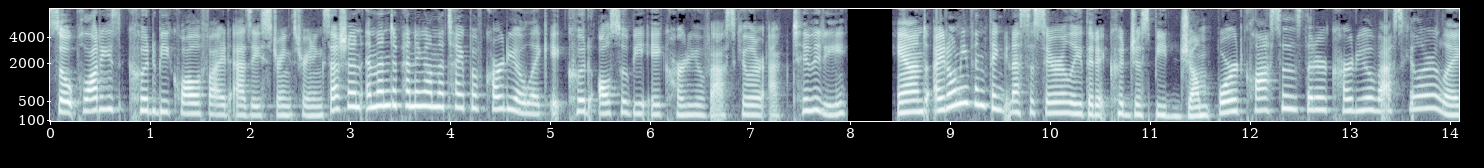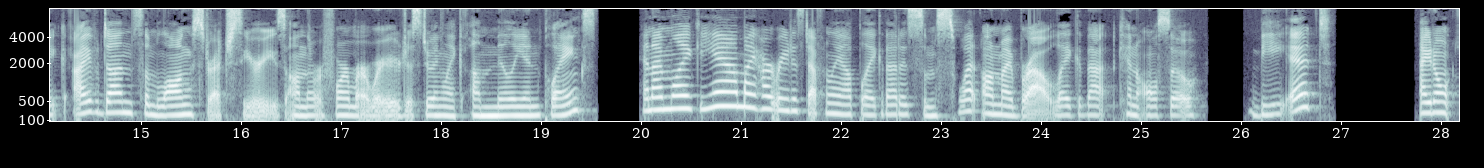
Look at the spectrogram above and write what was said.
So, Pilates could be qualified as a strength training session. And then, depending on the type of cardio, like it could also be a cardiovascular activity. And I don't even think necessarily that it could just be jump board classes that are cardiovascular. Like, I've done some long stretch series on the reformer where you're just doing like a million planks. And I'm like, yeah, my heart rate is definitely up. Like, that is some sweat on my brow. Like, that can also be it. I don't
